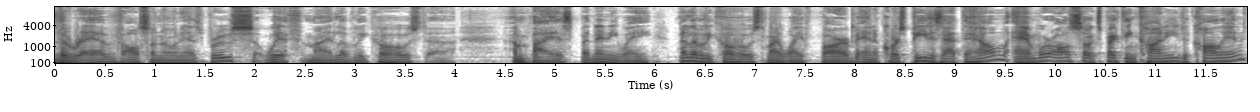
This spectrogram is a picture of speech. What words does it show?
the Rev, also known as Bruce, with my lovely co-host. Uh, I'm biased, but anyway, my lovely co-host, my wife Barb, and of course Pete is at the helm, and we're also expecting Connie to call in.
